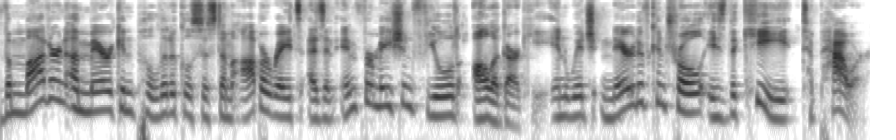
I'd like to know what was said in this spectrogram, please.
The modern American political system operates as an information fueled oligarchy in which narrative control is the key to power.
